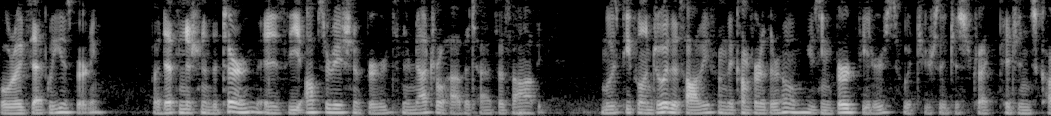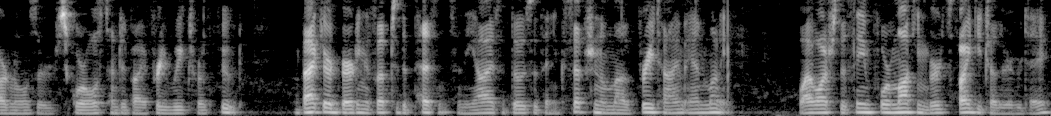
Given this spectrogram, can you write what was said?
But what exactly is birding? By definition of the term, it is the observation of birds in their natural habitats as a hobby. Most people enjoy this hobby from the comfort of their home using bird feeders, which usually just attract pigeons, cardinals, or squirrels tempted by a free week's worth of food. Backyard birding is left to the peasants in the eyes of those with an exceptional amount of free time and money. Why watch the same four mockingbirds fight each other every day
